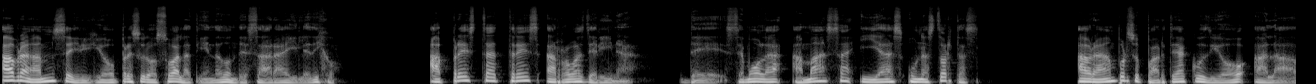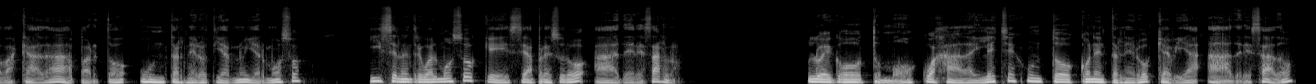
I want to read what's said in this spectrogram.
Abraham se dirigió presuroso a la tienda donde Sara y le dijo, apresta tres arrobas de harina, de semola, amasa y haz unas tortas. Abraham por su parte acudió a la vacada, apartó un ternero tierno y hermoso, y se lo entregó al mozo que se apresuró a aderezarlo. Luego tomó cuajada y leche junto con el ternero que había aderezado,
